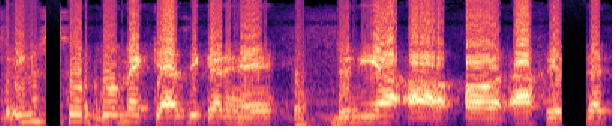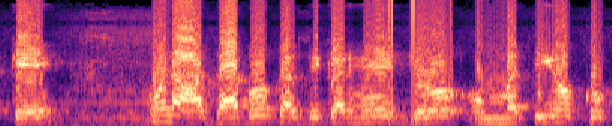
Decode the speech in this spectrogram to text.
تو ان صورتوں میں کیا ذکر ہے؟ دنیا اور آخرت کے ان عذابوں کا ذکر ہے جو امتیوں کو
